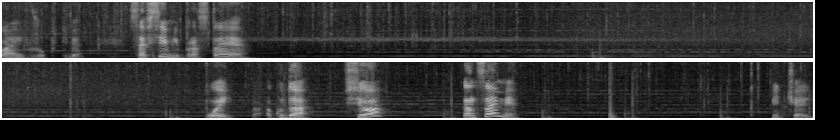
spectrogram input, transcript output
Ай, в жопу тебя. Совсем непростая. Ой, а куда? Все? Концами? Печаль.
